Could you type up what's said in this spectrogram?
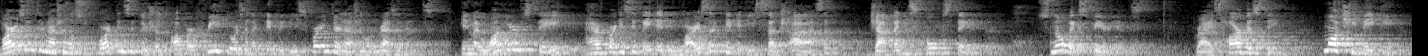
various international support institutions offer free tours and activities for international residents. In my one year of stay, I have participated in various activities such as Japanese homestay, snow experience, rice harvesting, mochi making,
